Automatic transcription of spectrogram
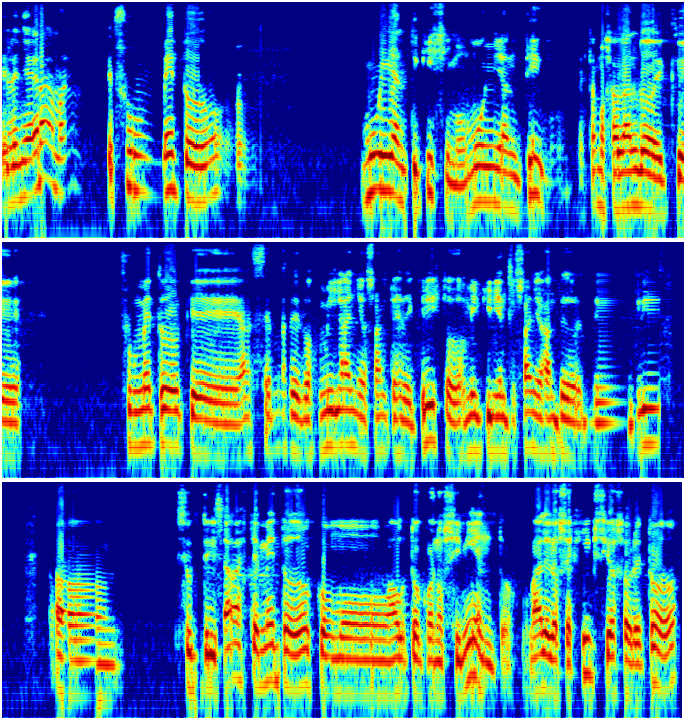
el enneagrama es un método muy antiquísimo, muy antiguo. Estamos hablando de que es un método que hace más de 2000 años antes de Cristo, 2500 años antes de Cristo, um, se utilizaba este método como autoconocimiento, ¿vale? Los egipcios, sobre todo,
